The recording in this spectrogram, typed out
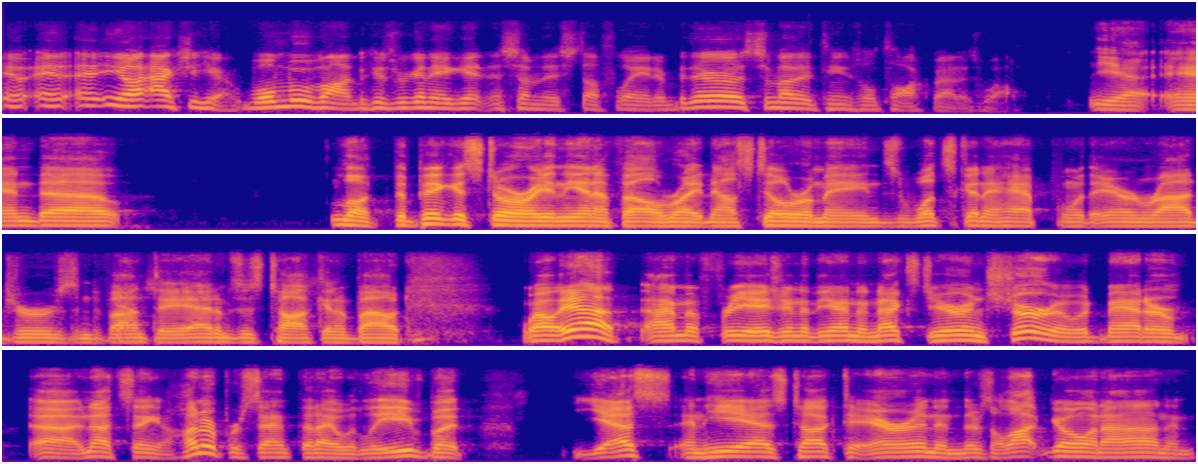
and, and, you know, actually here we'll move on because we're going to get into some of this stuff later. But there are some other teams we'll talk about as well. Yeah, and uh, look, the biggest story in the NFL right now still remains what's going to happen with Aaron Rodgers and Davante yes. Adams is talking about. Well, yeah, I'm a free agent at the end of next year, and sure, it would matter. Uh, I'm not saying 100% that I would leave, but yes, and he has talked to Aaron, and there's a lot going on, and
